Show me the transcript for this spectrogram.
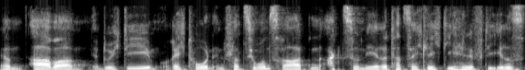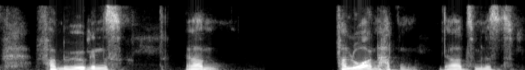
Ja, aber durch die recht hohen Inflationsraten Aktionäre tatsächlich die Hälfte ihres Vermögens ja, verloren hatten. Ja, zumindest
